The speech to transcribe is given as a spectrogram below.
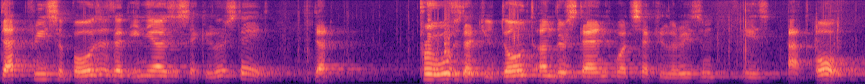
That presupposes that India is a secular state. That proves that you don't understand what secularism is at all.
